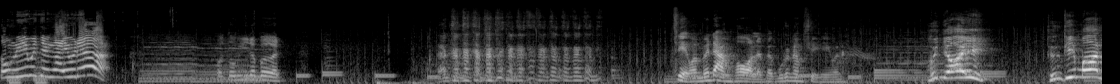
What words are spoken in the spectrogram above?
ตรงนี้มันยังไงวะเนี่ยประตูมีระเบิด เสียงมันไม่ดังพอเลยแต่กูต้องทำเสียงเองวะนะมือใหญ่ ถึงที่มัน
